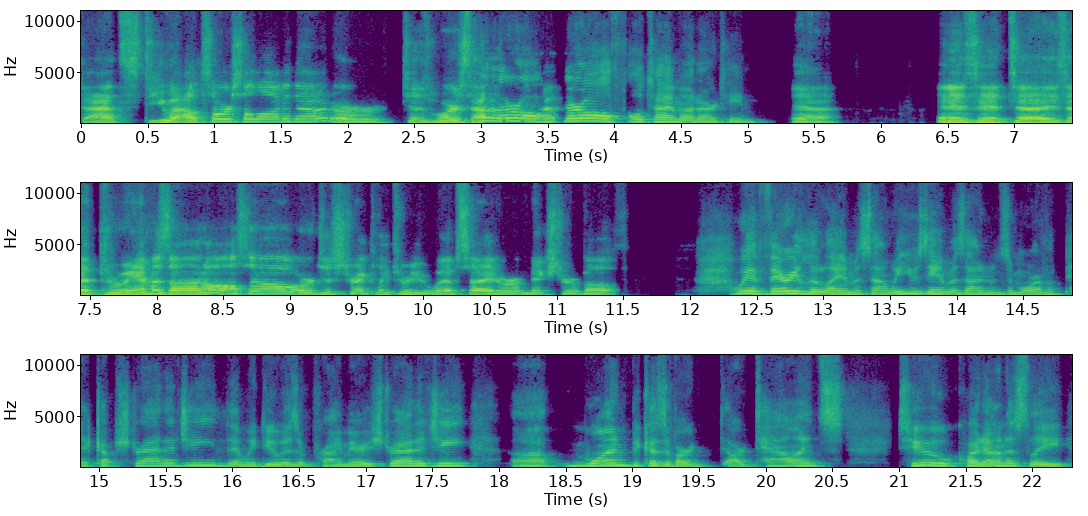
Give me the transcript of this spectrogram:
that's do you outsource a lot of that or just where's that no, they're all they're all full-time on our team yeah and is it uh, is that through amazon also or just strictly through your website or a mixture of both we have very little amazon we use amazon as more of a pickup strategy than we do as a primary strategy uh, one because of our our talents two quite honestly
